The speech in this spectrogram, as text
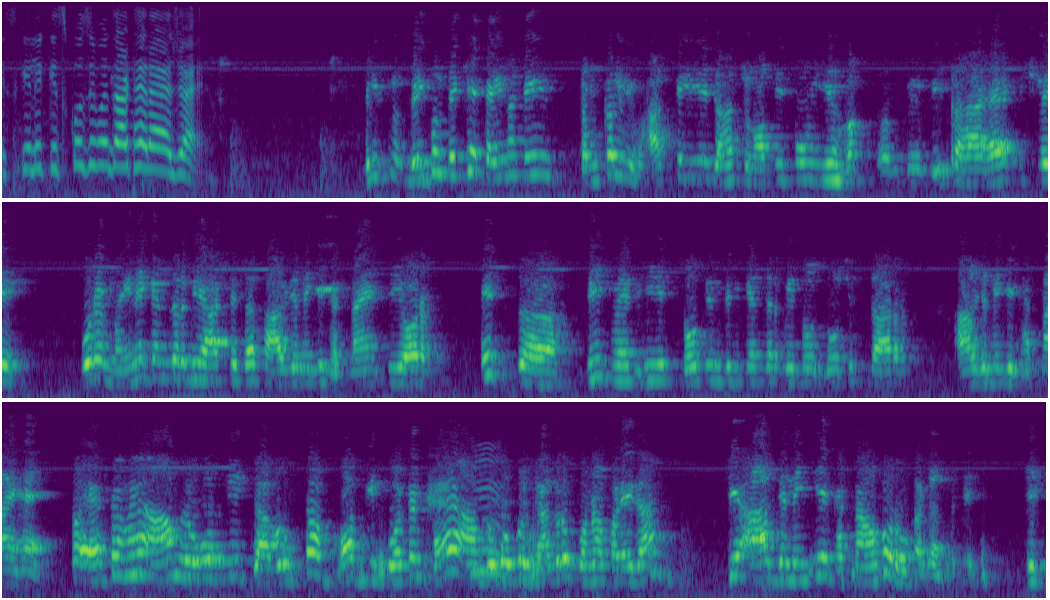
इसके लिए किसको जिम्मेदार ठहराया जाए? बिल्कुल बिल्कुल देखिए कहीं ना कहीं दमकल विभाग के लिए जहाँ चुनौतीपूर्ण ये वक्त बीत रहा है पिछले पूरे महीने के अंदर भी आठ से दस आगजनी की घटनाएँ थी और इस बीच में भी दो तीन दिन के अंदर भी दो दो से चार आगजनी की घटनाएँ हैं। तो ऐसे में आम लोगों की जागरूकता बहुत इंपॉर्टेंट है। आम लोगों को जागरूक होना पड़ेगा। कि देने की घटनाओं को रोका जा सके।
